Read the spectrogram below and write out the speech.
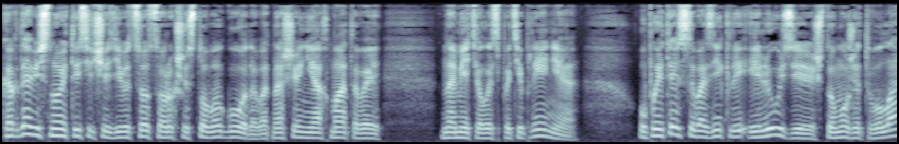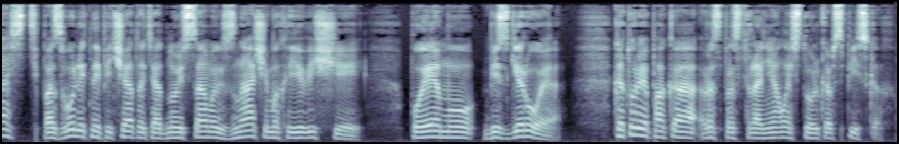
Когда весной 1946 года в отношении Ахматовой наметилось потепление, у поэтессы возникли иллюзии, что может власть позволить напечатать одну из самых значимых ее вещей — поэму «Без героя», которая пока распространялась только в списках.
